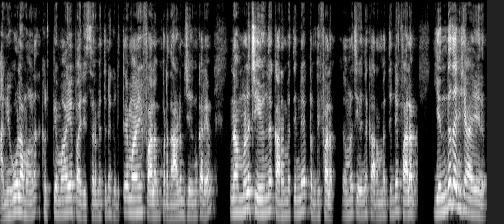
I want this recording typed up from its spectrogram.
അനുകൂലമാണ്. കൃത്യമായ പരിശ്രമത്തിന് കൃത്യമായ ഫലം പ്രദാനം ചെയ്യും. നമുക്കറിയാം നമ്മൾ ചെയ്യുന്ന കർമ്മത്തിന്റെ പ്രതിഫലം നമ്മൾ ചെയ്യുന്ന കർമ്മത്തിന്റെ ഫലം എന്ത് തന്നെയായാലും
